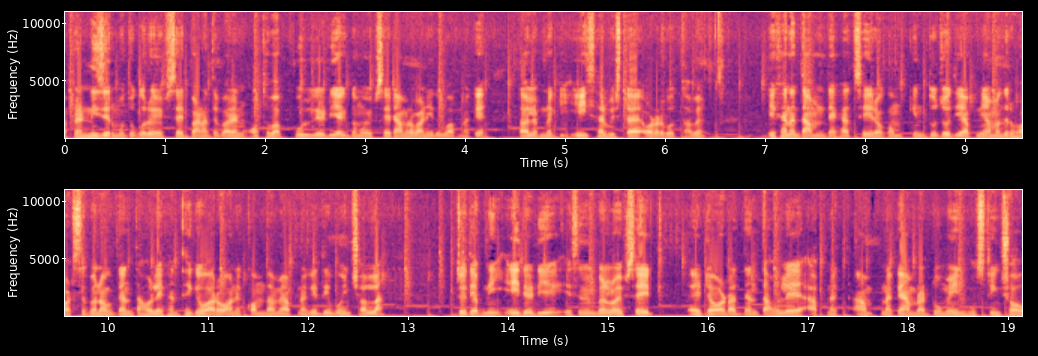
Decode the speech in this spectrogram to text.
আপনার নিজের মতো করে ওয়েবসাইট বানাতে পারেন। অথবা ফুল রেডি একদম ওয়েবসাইট আমরা বানিয়ে দেবো আপনাকে। তাহলে আপনাকে এই সার্ভিসটা অর্ডার করতে হবে। এখানে দাম দেখাচ্ছে এরকম, কিন্তু যদি আপনি আমাদের হোয়াটসঅ্যাপে নক দেন, তাহলে এখান থেকেও আরও অনেক কম দামে আপনাকে দেবো ইনশাল্লাহ। যদি আপনি এই রেডি এস এম ওয়েবসাইট এটা অর্ডার দেন, তাহলে আপনাকে আপনাকে আমরা ডোমেইন হোস্টিং সহ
